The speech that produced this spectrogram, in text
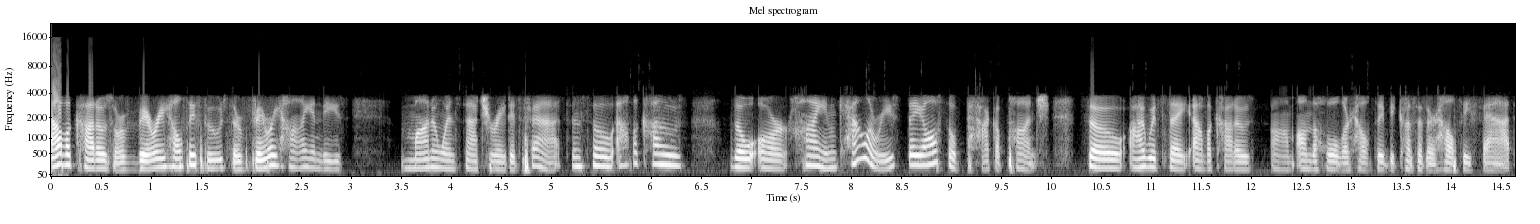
avocados are very healthy foods. They're very high in these monounsaturated fats, and so avocados, though are high in calories, they also pack a punch. So I would say avocados, um, on the whole, are healthy because of their healthy fat.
